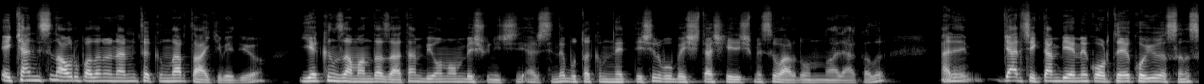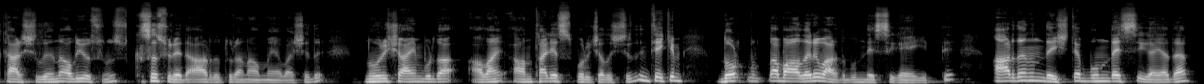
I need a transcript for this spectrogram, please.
E kendisini Avrupa'dan önemli takımlar takip ediyor. Yakın zamanda zaten bir 10-15 gün içerisinde bu takım netleşir. Bu Beşiktaş gelişmesi vardı onunla alakalı. Hani gerçekten bir emek ortaya koyuyorsanız karşılığını alıyorsunuz. Kısa sürede Arda Turan almaya başladı. Nuri Şahin burada Antalya Spor'u çalıştırdı. Nitekim Dortmund'la bağları vardı Bundesliga'ya gitti. Arda'nın da işte Bundesliga'ya da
